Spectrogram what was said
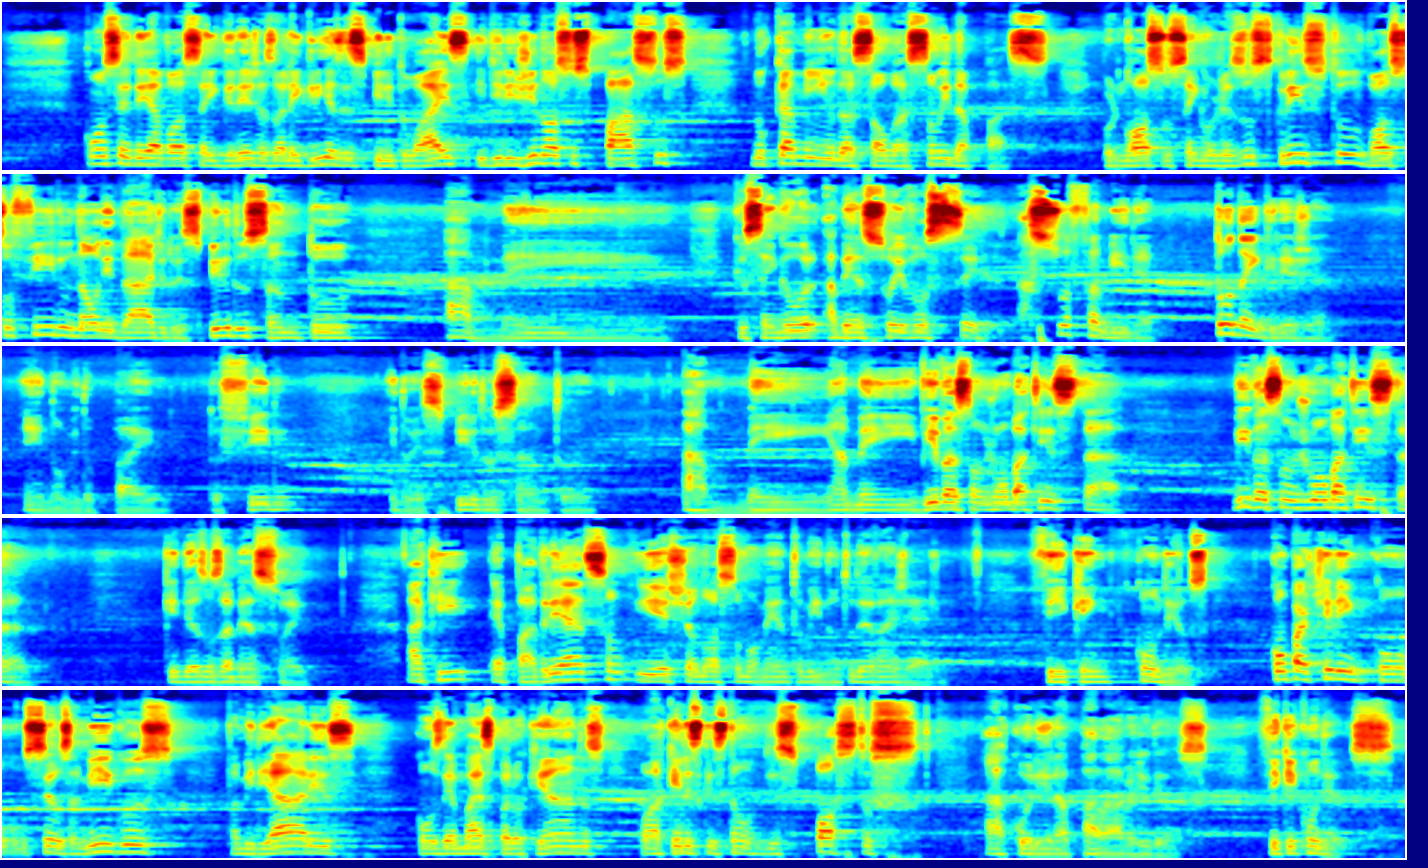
concedei à vossa igreja as alegrias espirituais e dirigi nossos passos no caminho da salvação e da paz. Por nosso Senhor Jesus Cristo, vosso Filho, na unidade do Espírito Santo. Amém. Que o Senhor abençoe você, a sua família, toda a igreja. Em nome do Pai, do Filho e do Espírito Santo. Amém. Amém. Viva São João Batista. Viva São João Batista. Que Deus nos abençoe. Aqui é Padre Edson e este é o nosso momento Minuto do Evangelho. Fiquem com Deus. Compartilhem com seus amigos, familiares, com os demais paroquianos, com aqueles que estão dispostos a acolher a palavra de Deus. Fiquem com Deus.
